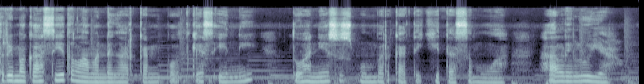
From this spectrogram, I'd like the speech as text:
Terima kasih telah mendengarkan podcast ini. Tuhan Yesus memberkati kita semua. Haleluya.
